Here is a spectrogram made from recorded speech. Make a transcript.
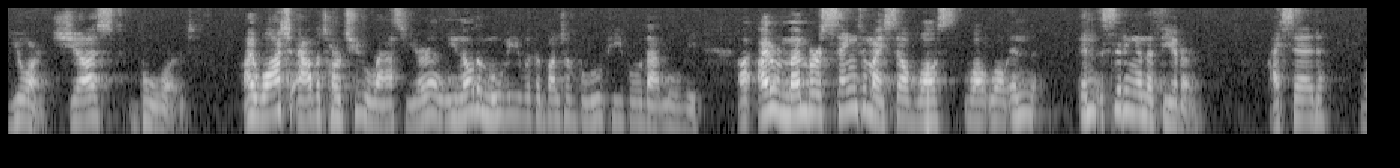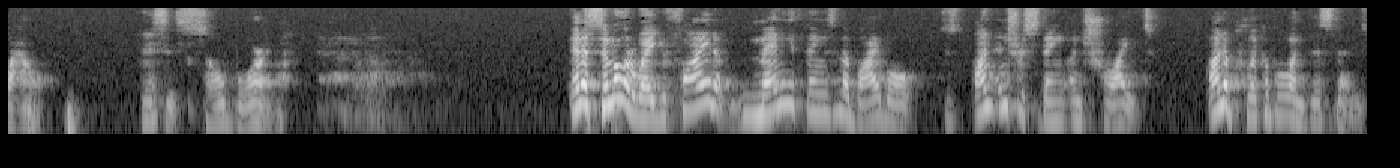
you are just bored. I watched Avatar 2 last year, and you know the movie with a bunch of blue people, that movie. I, I remember saying to myself while, while, while in, in, sitting in the theater, I said, wow, this is so boring. In a similar way, you find many things in the Bible just uninteresting and trite, unapplicable and distant.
